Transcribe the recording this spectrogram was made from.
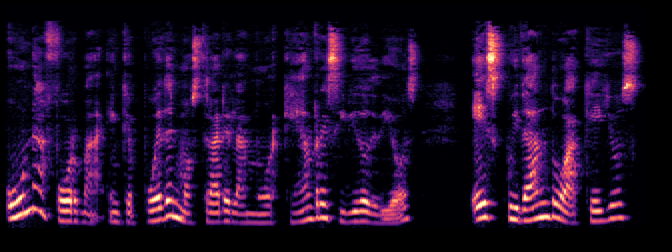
Una forma en que pueden mostrar el amor que han recibido de Dios es cuidando a aquellos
